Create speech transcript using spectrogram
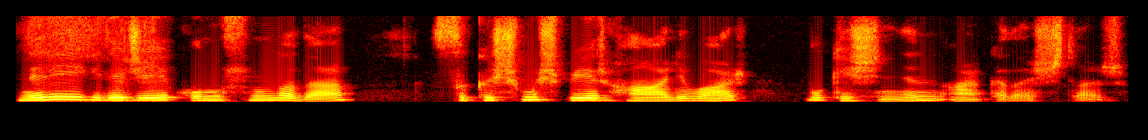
nereye gideceği konusunda da sıkışmış bir hali var bu kişinin arkadaşlar.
